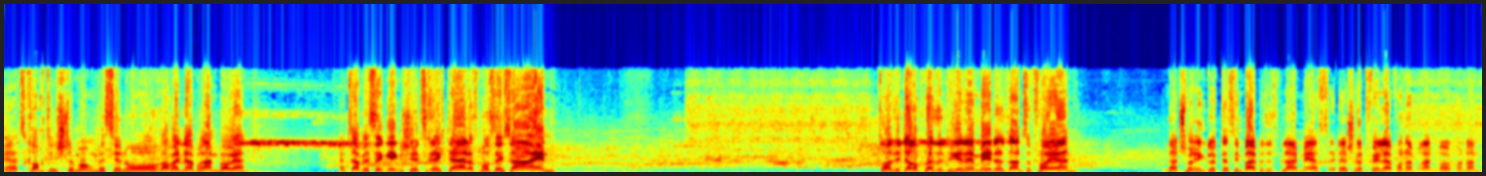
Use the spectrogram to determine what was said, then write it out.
Ja, jetzt kocht die Stimmung ein bisschen hoch, aber in der Brandenburger Jetzt ein bisschen gegen Schiedsrichter, das muss nicht sein. Sollen sich darauf konzentrieren, den Mädels anzufeuern. Und dann Schwerin Glück, dass sie im Ballbesitz bleiben. Erst der Schrittfehler von der Brandenburg und dann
